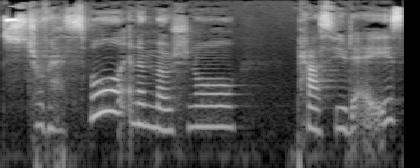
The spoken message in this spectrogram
stressful and emotional past few days.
